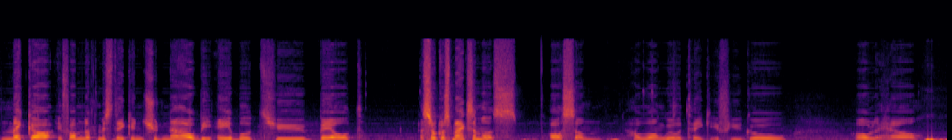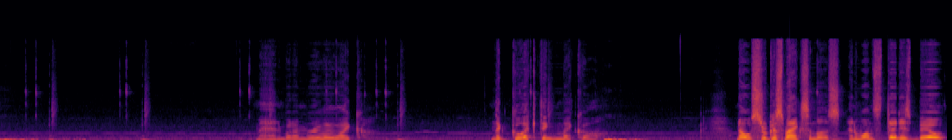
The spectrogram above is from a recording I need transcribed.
Mecca, if I'm not mistaken, should now be able to build a Circus Maximus. Awesome. How long will it take if you go... Holy hell. Man, but I'm really like... neglecting Mecca. No, Circus Maximus, and once that is built,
